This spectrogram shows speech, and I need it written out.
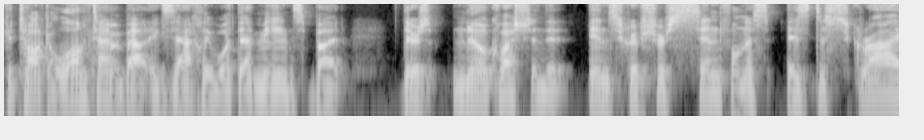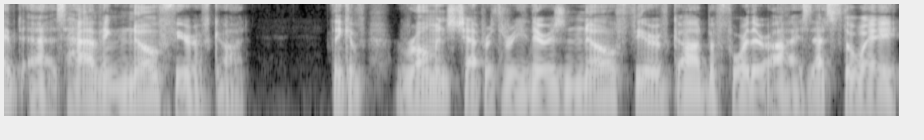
could talk a long time about exactly what that means, but there's no question that in Scripture, sinfulness is described as having no fear of God. Think of Romans chapter 3. There is no fear of God before their eyes. That's the way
